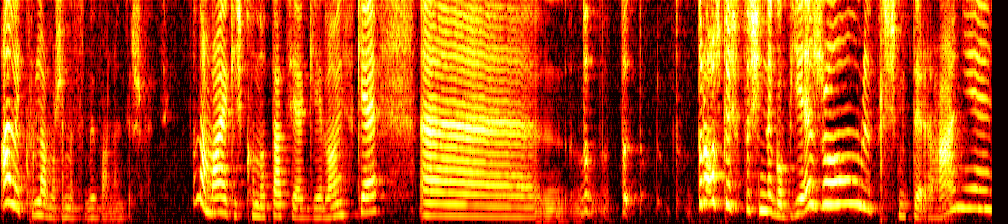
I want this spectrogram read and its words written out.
ale króla możemy sobie walnąć ze Szwecji. Ona ma jakieś konotacje jagiellońskie, do, troszkę w coś innego wierzą, jesteś luteranie,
